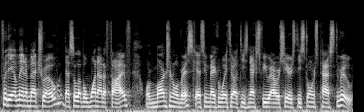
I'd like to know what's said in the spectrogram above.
for the Atlanta metro. That's a level one out of five, or marginal risk as we make our way throughout these next few hours here as these storms pass through.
